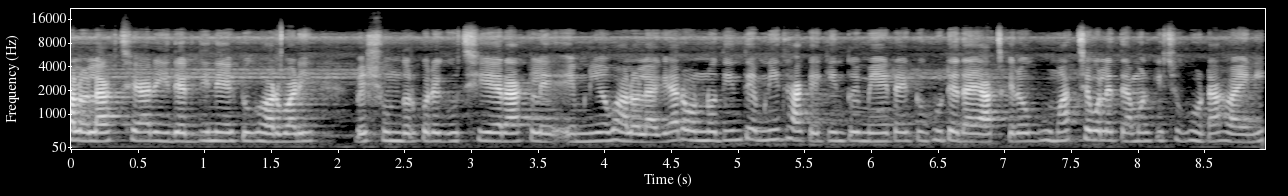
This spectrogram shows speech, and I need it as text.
ভালো লাগছে আর ঈদের দিনে একটু ঘর বাড়ি বেশ সুন্দর করে গুছিয়ে রাখলে এমনিও ভালো লাগে। আর অন্য দিন তো এমনি থাকে, কিন্তু মেয়েটা একটু ঘুটে দেয়। আজকেরও ঘুমাচ্ছে বলে তেমন কিছু ঘোঁটা হয়নি।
